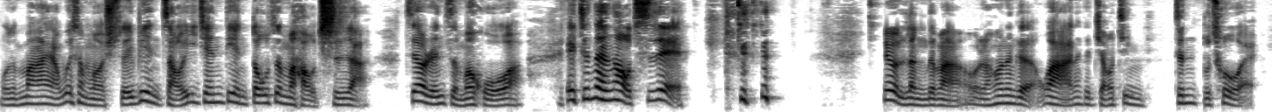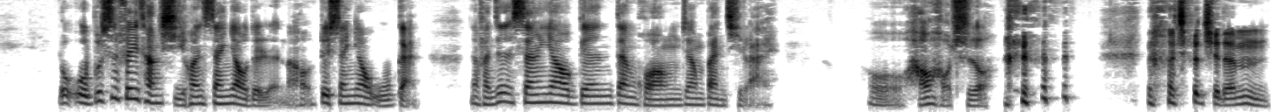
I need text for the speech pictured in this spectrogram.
我的妈呀，为什么随便找一间店都这么好吃啊？这要人怎么活啊？哎，真的很好吃哎。又冷的嘛，然后那个哇，那个嚼劲真不错诶。我我不是非常喜欢山药的人，然后对山药无感。那反正山药跟蛋黄这样拌起来，哦，好好吃哦，就觉得嗯，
